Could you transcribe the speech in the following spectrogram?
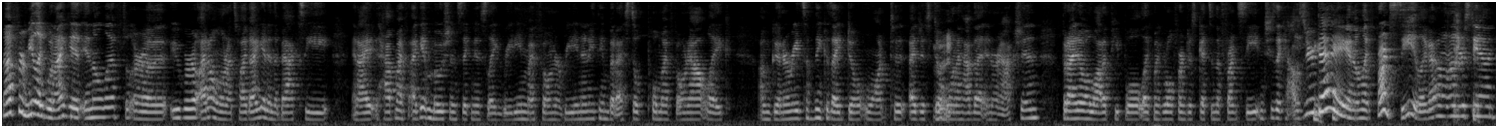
Not for me. Like when I get in a Lyft or a Uber, I don't want to talk. I get in the back seat and I have my I get motion sickness like reading my phone or reading anything, but I still pull my phone out like I'm gonna read something because I don't want to. I just don't Right. want to have that interaction. But I know a lot of people, like my girlfriend, just gets in the front seat and she's like, "How's your day?" And I'm like, "Front seat? Like I don't understand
